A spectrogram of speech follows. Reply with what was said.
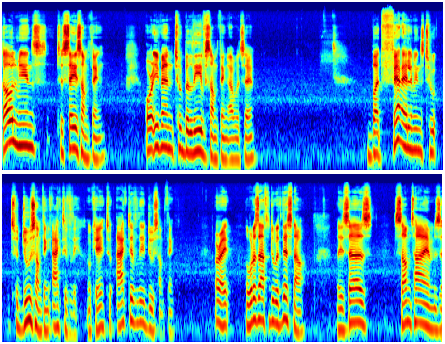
Qawl means to say something or even to believe something, I would say. But fi'l means to to do something actively, okay? To actively do something. All right, what does that have to do with this now? He says sometimes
